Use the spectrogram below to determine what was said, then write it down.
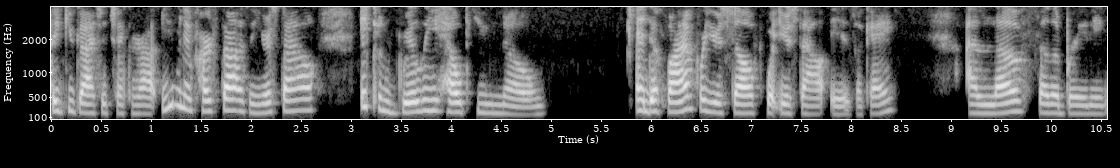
think you guys should check her out. Even if her style isn't your style, it can really help you know and define for yourself what your style is, okay? I love celebrating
